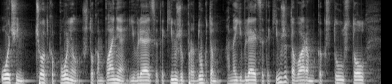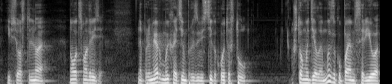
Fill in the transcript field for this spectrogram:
очень четко понял, что компания является таким же продуктом, она является таким же товаром, как стул, стол и все остальное. Ну вот смотрите, например, мы хотим произвести какой-то стул. Что мы делаем? Мы закупаем сырье,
